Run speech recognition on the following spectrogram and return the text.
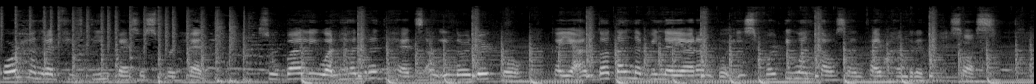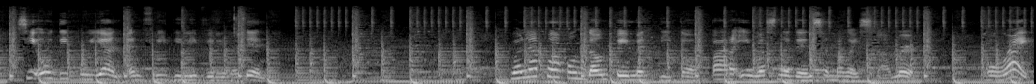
415 pesos per head. So, bali 100 heads ang in-order ko, kaya ang total na binayaran ko is 41,500 pesos. COD po yan and free delivery na din. Wala po akong down payment dito para iwas na din sa mga scammer. Alright,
